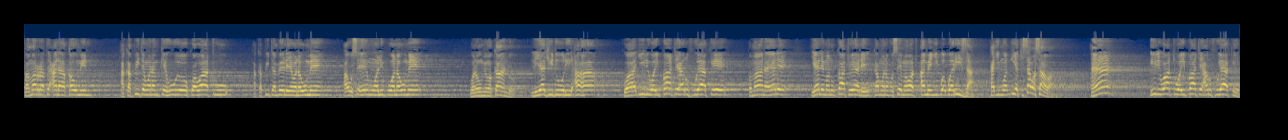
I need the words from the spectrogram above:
Famarrat ala qaumin akapita mwanamke huyo kwa watu akapita mbele ya wanaume au sehemu walipo wanaume wanaume wa kando liyajiduri rihaha kwa ajili waipate harufu yake kwa maana yale yale manukato yale kama wanavyosema watu amejibwabwariza kajimwagia kisawa sawa eh? Ili watu waipate harufu yake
